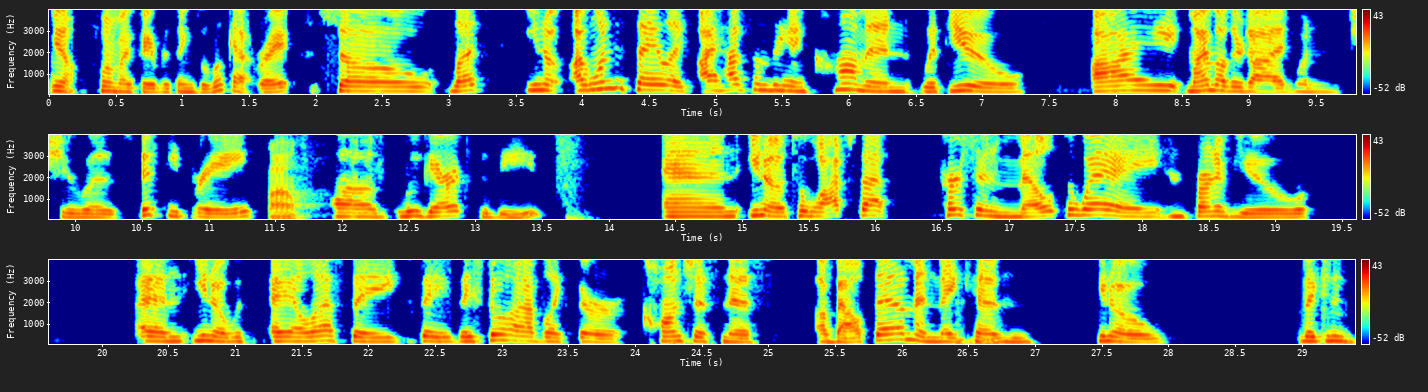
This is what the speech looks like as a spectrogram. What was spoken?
you know it's one of my favorite things to look at right so let's you know i wanted to say like i have something in common with you I my mother died when she was 53 wow. of Lou Gehrig's disease. And you know, to watch that person melt away in front of you and you know with ALS they they they still have like their consciousness about them and they mm-hmm. can you know they can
